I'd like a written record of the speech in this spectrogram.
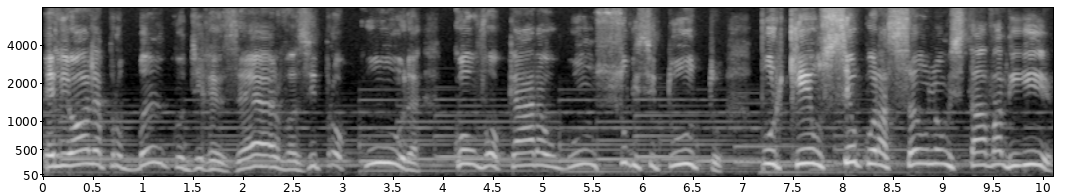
Ele olha para o banco de reservas e procura convocar algum substituto, porque o seu coração não estava ali.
